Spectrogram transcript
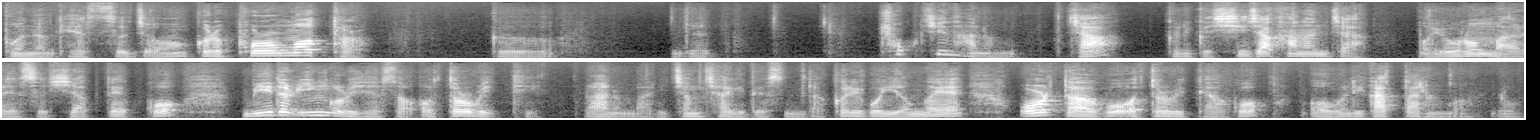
번역했었죠. 그리고 promoter 그 이제 촉진하는 자 그러니까 시작하는 자 뭐 이런 말에서 시작됐고 미들 잉글리시에서 authority라는 말이 정착이 됐습니다. 그리고 영어에 order하고 authority하고 어원이 같다는 거 요,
